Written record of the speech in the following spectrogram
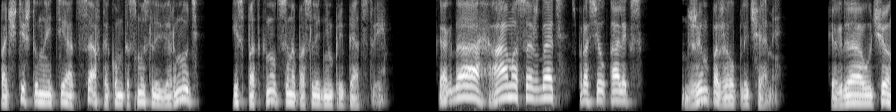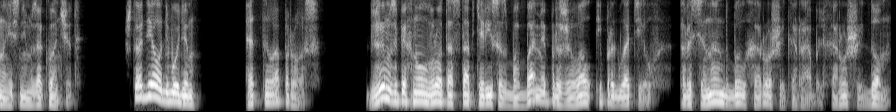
почти что найти отца, в каком-то смысле вернуть и споткнуться на последнем препятствии. «Когда Амоса ждать?» — спросил Алекс. Джим пожал плечами. «Когда ученые с ним закончат». «Что делать будем?» «Это вопрос». Джим запихнул в рот остатки риса с бобами, прожевал и проглотил. Рассенант был хороший корабль, хороший дом.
